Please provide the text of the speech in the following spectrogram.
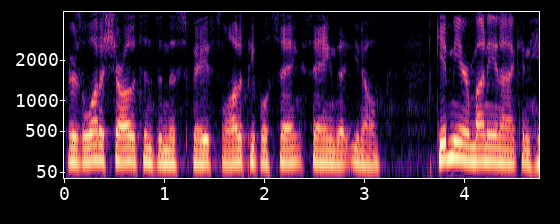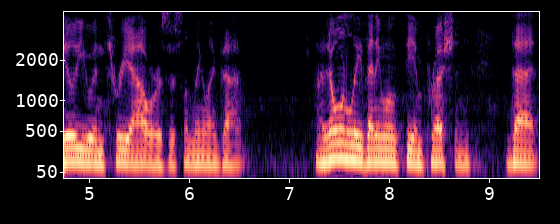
there's a lot of charlatans in this space, and a lot of people saying saying that you know, give me your money and I can heal you in three hours or something like that. And I don't want to leave anyone with the impression that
